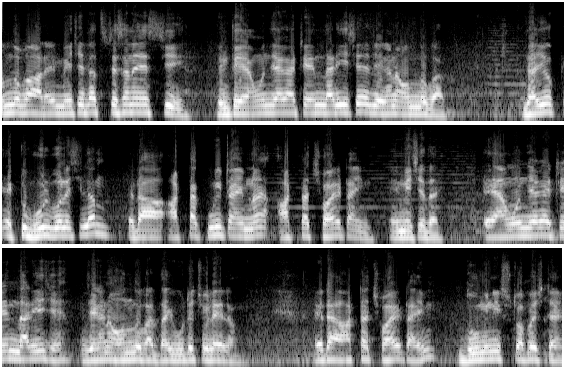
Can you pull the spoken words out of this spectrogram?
অন্ধকার। এই মেচেদা স্টেশনে এসেছি। কিন্তু এমন জায়গায় ট্রেন দাঁড়িয়েছে যেখানে অন্ধকার। যাই হোক, একটু ভুল বলেছিলাম। এটা আটটা কুড়ি টাইম নয়, আটটা ছয় টাইম এই মেচেদায়। এমন জায়গায় ট্রেন দাঁড়িয়েছে, যেখানে অন্ধকার, তাই উঠে চলে এলাম। এটা আটটা ছয় টাইম দু মিনিট স্টপেজ টাইম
